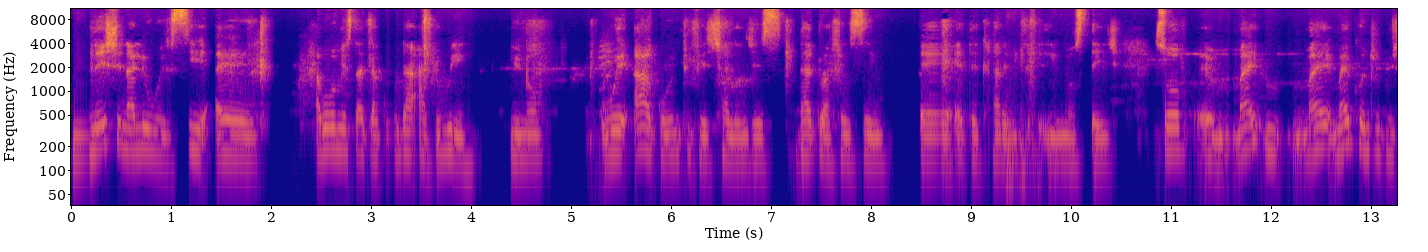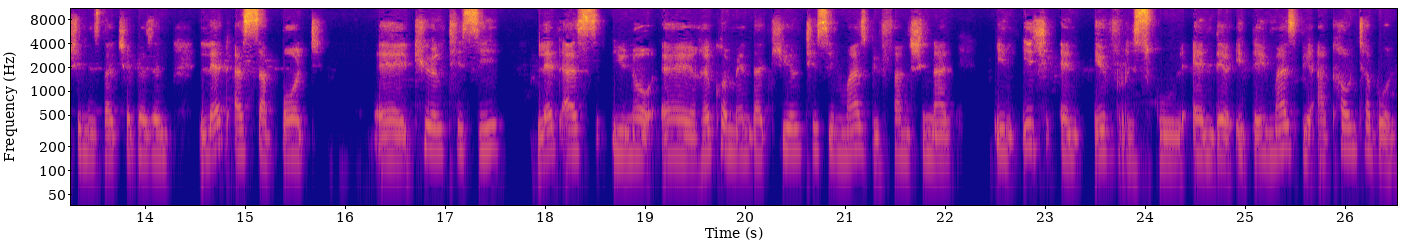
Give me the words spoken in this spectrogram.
nationally we see uh, how Mr. Tlakula are doing, you know, we are going to face challenges that we are facing uh, at the current you know stage. So um, my my my contribution is that Chairperson, let us support uh, QLTC. Let us you know uh, recommend that QLTC must be functional in each and every school, and they, they must be accountable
